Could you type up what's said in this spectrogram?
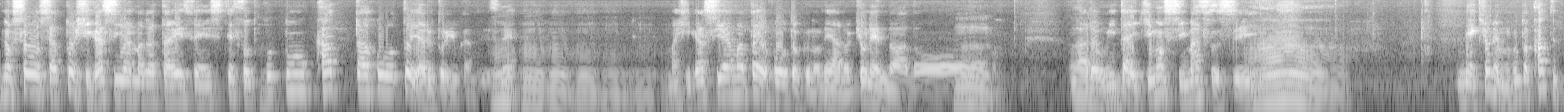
の勝者と東山が対戦してそこの勝った方とやるという感じですね。東山対報徳のねあの去年のあのーあれを見たい気もしますし、あね、去年も本当は勝って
